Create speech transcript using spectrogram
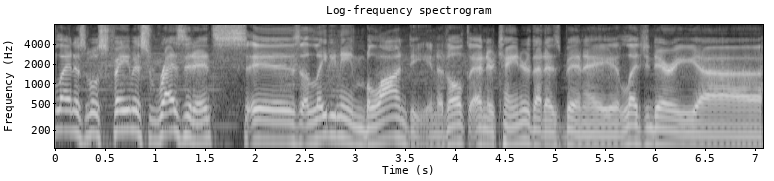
Atlanta's most famous residence is a lady named Blondie, an adult entertainer that has been a legendary uh,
